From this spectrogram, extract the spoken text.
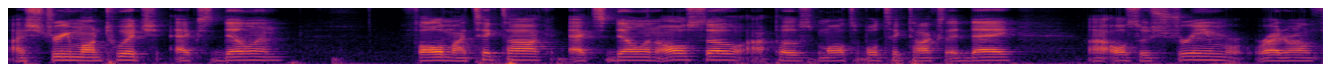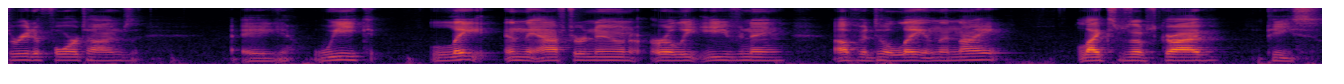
I stream on Twitch, xDilynn. Follow my TikTok, xDilynn also. I post multiple TikToks a day. I also stream right around three to four times a week, late in the afternoon, early evening, up until late in the night. Like, subscribe. Peace.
